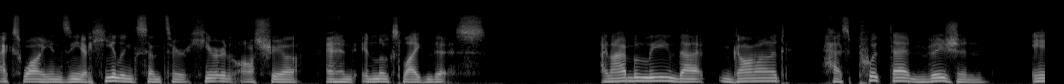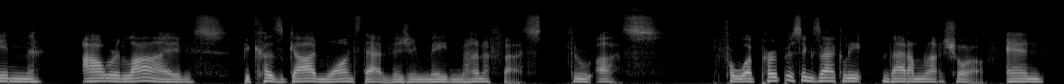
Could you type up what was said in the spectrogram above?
X, Y, and Z, a healing center here in Austria, and it looks like this. And I believe that God has put that vision in our lives because God wants that vision made manifest through us. For what purpose exactly, that I'm not sure of. And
